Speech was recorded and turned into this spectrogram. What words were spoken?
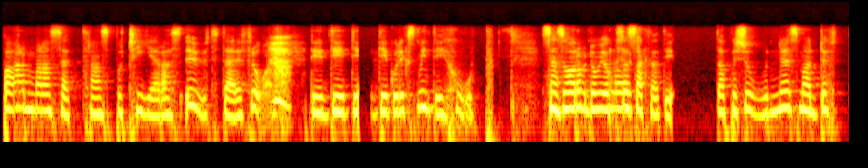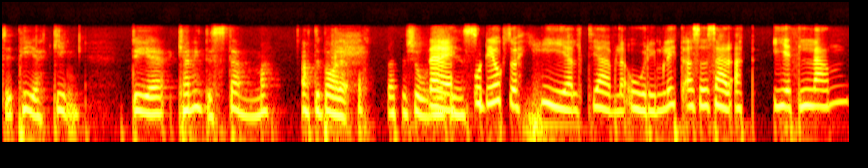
kroppar man har sett transporteras ut därifrån. Det, det, det, det går liksom inte ihop. Sen så har de, de har också sagt att det är åtta personer som har dött i Peking. Det kan inte stämma. Att det bara är åtta personer. Nej, och det är också helt jävla orimligt. Alltså så här att i ett land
